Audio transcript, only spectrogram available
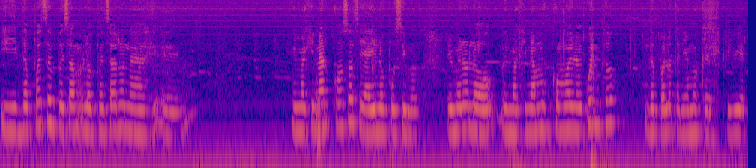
Y después empezamos, lo pensaron a eh, imaginar cosas y ahí lo pusimos. Primero lo imaginamos cómo era el cuento y después lo teníamos que describir.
